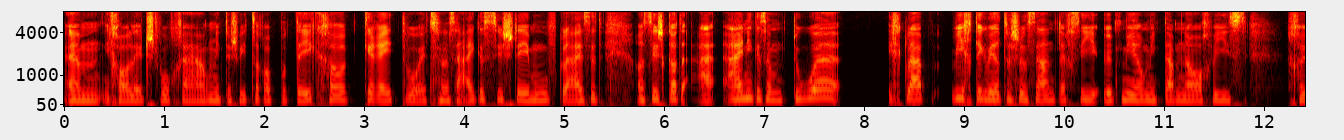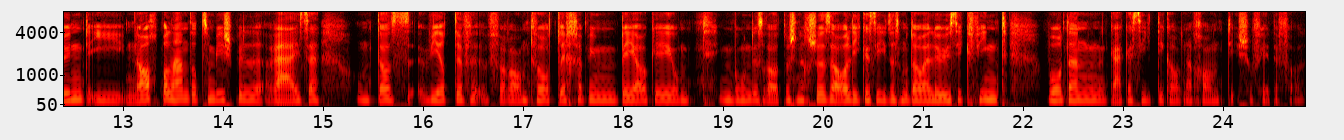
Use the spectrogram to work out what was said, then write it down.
Ähm, ich habe letzte Woche auch mit der Schweizer Apotheker geredet, die jetzt ein eigenes System aufgleisen. Also es ist gerade e-, einiges am tun ich glaube, wichtig wird es schlussendlich sein, ob wir mit dem Nachweis können in Nachbarländer zum Beispiel reisen und das wird der Verantwortliche beim BAG und im Bundesrat wahrscheinlich schon ein Anliegen sein, dass man da eine Lösung findet, die dann gegenseitig anerkannt ist, auf jeden Fall.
